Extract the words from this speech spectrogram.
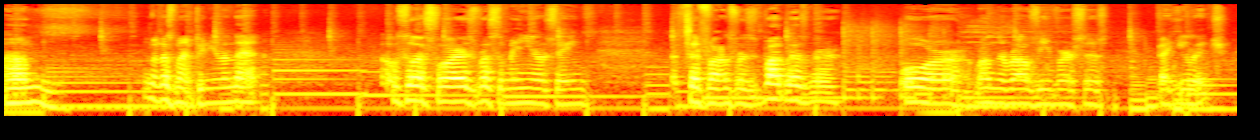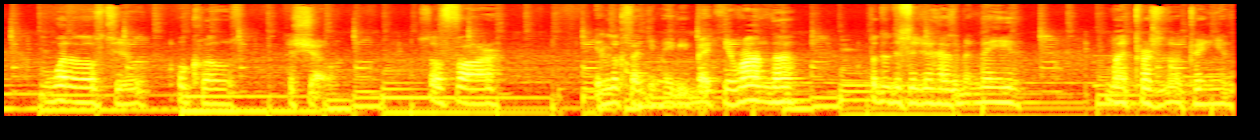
Um, well, that's my opinion on that. Also, as far as WrestleMania, I'm saying Seth Rollins versus Brock Lesnar or Ronda Rousey versus Becky Lynch. One of those two will close the show. So far, it looks like it may be Becky Ronda, but the decision hasn't been made. My personal opinion,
